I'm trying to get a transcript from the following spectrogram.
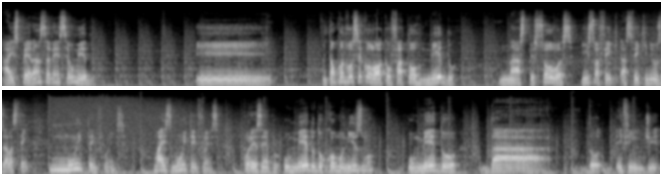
a esperança venceu o medo. E então quando você coloca o fator medo nas pessoas, isso fake, as fake news elas têm muita influência, mas muita influência. Por exemplo, o medo do comunismo, o medo da do, enfim, de,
